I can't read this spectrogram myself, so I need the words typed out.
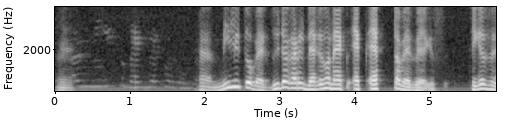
হ্যাঁ। হ্যাঁ মিলিত ব্যাগ দুইটা গাড়ির ব্যাগ এখন এক এক- একটা ব্যাগ হয়ে গেছে ঠিক আছে?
